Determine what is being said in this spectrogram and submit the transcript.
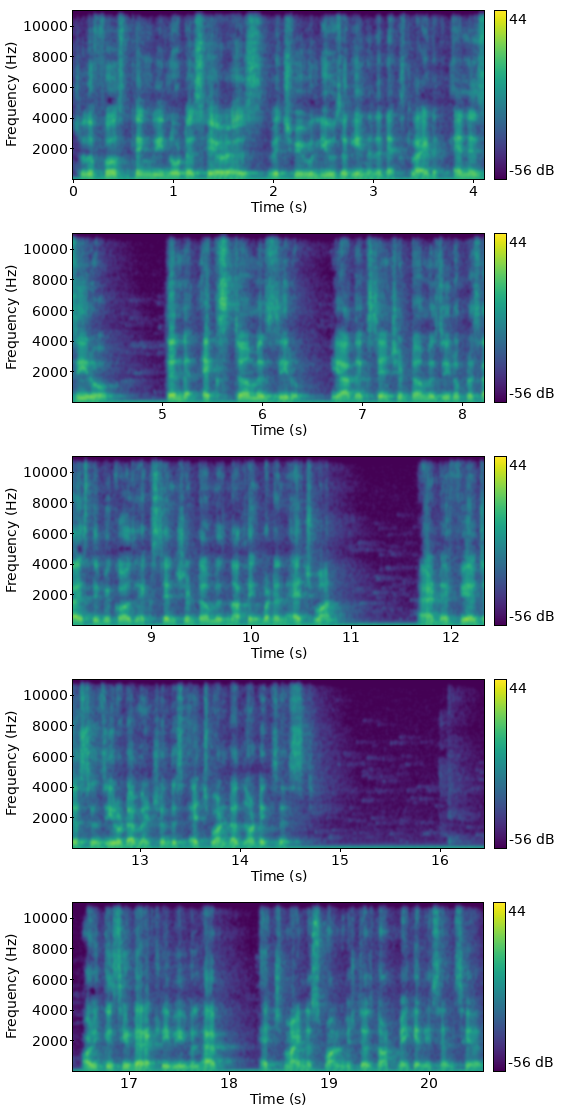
So the first thing we notice here is, which we will use again in the next slide, if n is 0, then the Ext term is 0 yeah the extension term is 0 precisely because extension term is nothing but an h1 and if we are just in 0 dimension this h1 does not exist. Or you can see directly we will have h minus 1 which does not make any sense here.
